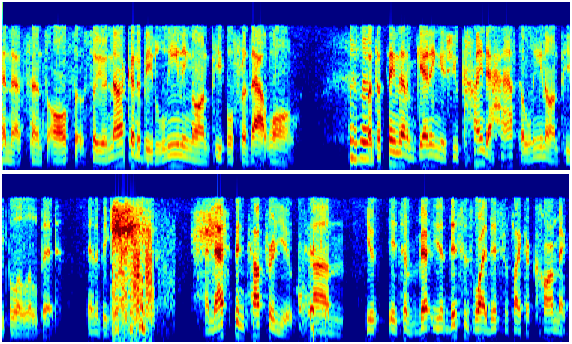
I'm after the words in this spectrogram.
in that sense also. So you're not going to be leaning on people for that long. Mm-hmm. But the thing that I'm getting is you kind of have to lean on people a little bit in the beginning, and that's been tough for you. Um, you, it's a very. You know, this is why this is like a karmic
